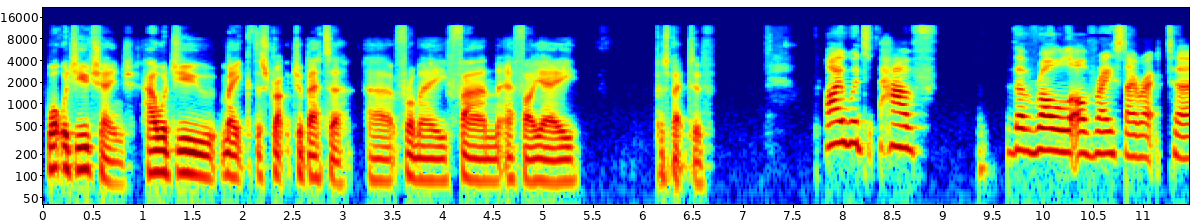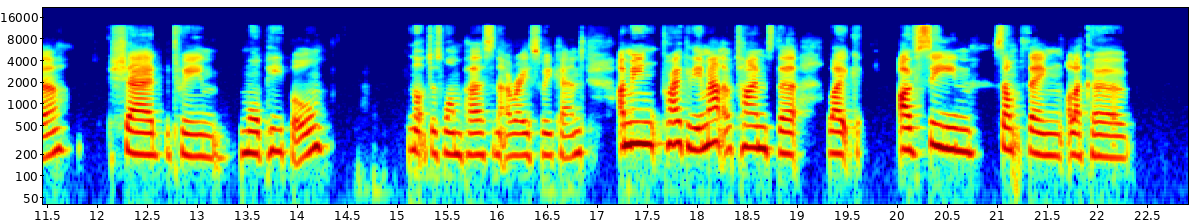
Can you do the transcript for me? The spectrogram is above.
what would you change? How would you make the structure better uh, from a fan FIA perspective? I would have the role of race director shared between more people, not just one person at a race weekend. I mean, crikey, the amount of times that like I've seen something like a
